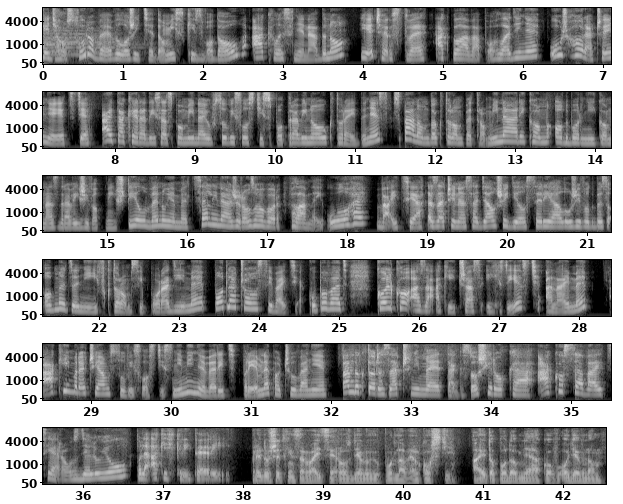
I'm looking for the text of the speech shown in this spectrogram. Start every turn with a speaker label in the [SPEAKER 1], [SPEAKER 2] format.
[SPEAKER 1] Keď ho surové vložíte do misky s vodou a klesne na dno, je čerstvé. Ak pláva po hladine, už ho radšej nejedzte. Aj také rady sa spomínajú v súvislosti s potravinou, ktorej dnes s pánom doktorom Petrom Minárikom, odborníkom na zdravý životný štýl, venujeme celý náš rozhovor v hlavnej úlohe vajcia. Začína sa ďalší diel seriálu Život bez obmedzení, v ktorom si poradíme, podľa čoho si vajcia kupovať, koľko a za aký čas ich zjesť a najmä, akým rečiam v súvislosti s nimi neveriť. Príjemné počúvanie. Pán doktor, začnime tak zoširoka, ako sa vajcia rozdeľujú, podľa akých kritérií?
[SPEAKER 2] Predovšetkým sa vajcia rozdeľujú podľa veľkosti. A je to podobne ako v odevnom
